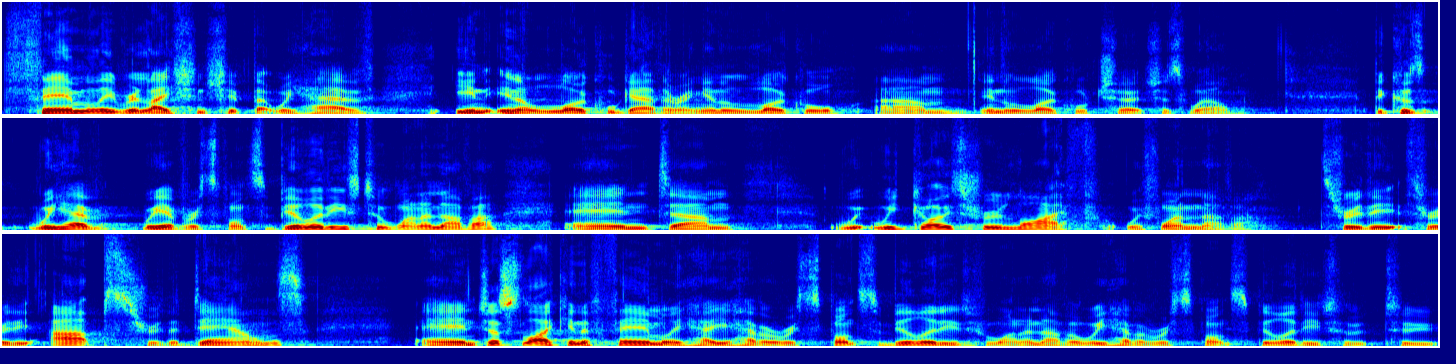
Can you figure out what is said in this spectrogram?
family relationship that we have in, in a local gathering, in a local, um, in a local church as well. Because we have, we have responsibilities to one another and um, we, we go through life with one another through the, through the ups, through the downs. And just like in a family, how you have a responsibility to one another, we have a responsibility to, to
